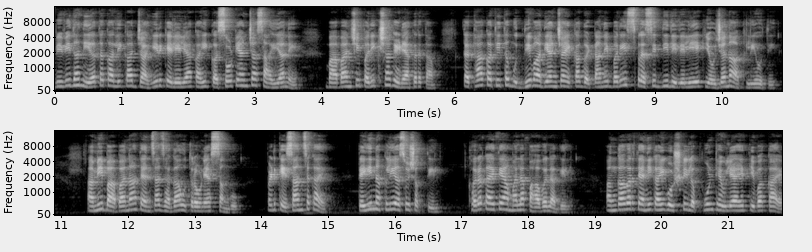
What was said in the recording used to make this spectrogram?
विविध नियतकालिकात जाहीर केलेल्या काही कसोट्यांच्या साह्याने बाबांची परीक्षा घेण्याकरता तथाकथित बुद्धिवाद्यांच्या एका गटाने बरीच प्रसिद्धी दिलेली एक योजना आखली होती. आम्ही बाबांना त्यांचा झगा उतरवण्यास सांगू पण केसांचं काय? तेही नकली असू शकतील. खरं काय ते आम्हाला पाहावं लागेल. अंगावर त्यांनी काही गोष्टी लपवून ठेवल्या आहेत किंवा काय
